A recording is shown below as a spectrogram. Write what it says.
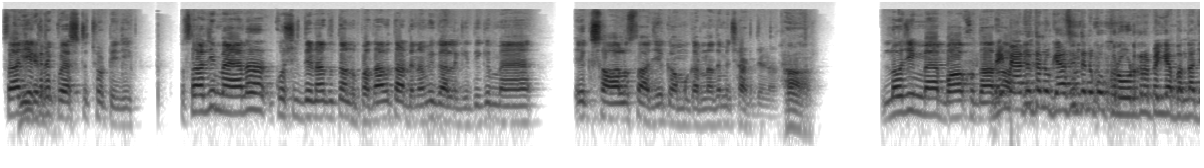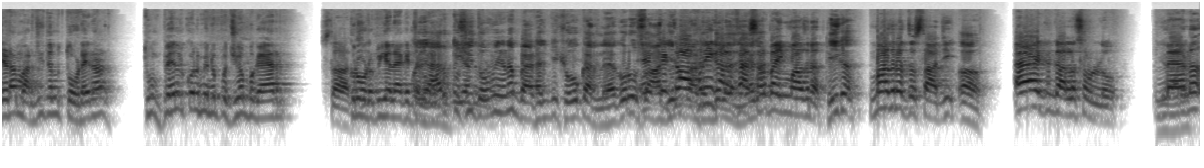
ਸਰ ਜੀ ਇੱਕ। ਰਿਕੁਐਸਟ ਛੋਟੀ ਜੀ। ਸਰ ਜੀ ਮੈਂ ਨਾ ਕੁਝ ਦਿਨਾਂ ਤੋਂ ਤੁਹਾਨੂੰ ਪਤਾ ਵਾ ਤੁਹਾਡੇ ਨਾਲ ਵੀ ਗੱਲ ਕੀਤੀ ਕਿ ਮੈਂ ਇੱਕ ਸਾਲ ਉਸਤਾਦ ਜੀ ਇਹ ਕੰਮ ਕਰਨਾ ਤੇ ਮੈਂ ਛੱਡ ਦੇਣਾ। ਹਾਂ। ਲਓ ਜੀ ਮੈਂ ਬਾ ਖੁਦਾ ਨਹੀਂ ਮੈਂ ਤਾਂ ਤੈਨੂੰ ਕਿਹਾ ਸੀ ਤੈਨੂੰ ਕੋਈ ਕਰੋੜ ਰੁਪਈਆ ਬੰਦਾ ਜਿਹੜਾ ਮਰਜ਼ੀ ਤੈਨੂੰ ਤੋੜੇ ਨਾ ਤੂੰ ਬਿਲਕੁਲ ਮੈਨੂੰ ਪੁੱਛਿਓ ਬਗੈਰ ਉਸਤਾਦ ਕਰੋੜ ਰੁਪਈਆ ਲੈ ਕੇ ਚੱਲ। ਯਾਰ ਜਾ ਤੁਸੀਂ ਦੋਵੇਂ ਨਾ ਬੈਠਕ 'ਚ ਸ਼ੋਅ ਕਰ ਲਿਆ ਕਰੋ ਸਾਜ ਇੱਕ ਆਖਰੀ ਗੱਲ ਫੈਸਲ ਭਾਈ ਮਾਜ਼ਰਤ। ਠੀਕ ਆ। ਮਾਜ਼ਰਤ ਉਸਤਾਦ ਜੀ। ਇਹ ਇੱਕ ਗੱਲ ਸੁਣ ਲਓ। ਮੈਂ ਨਾ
